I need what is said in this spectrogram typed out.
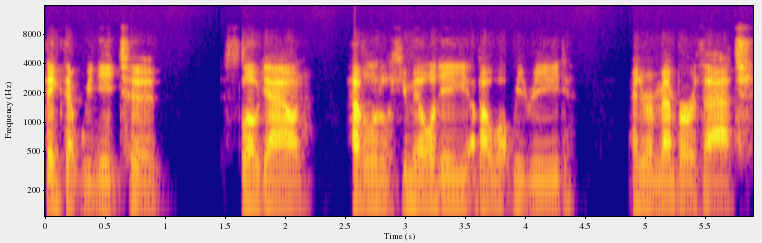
think that we need to slow down, have a little humility about what we read, and remember that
